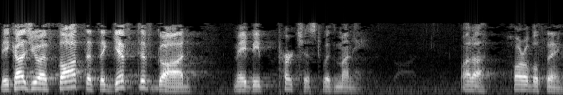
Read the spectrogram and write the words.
because you have thought that the gift of God may be purchased with money. What a horrible thing.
